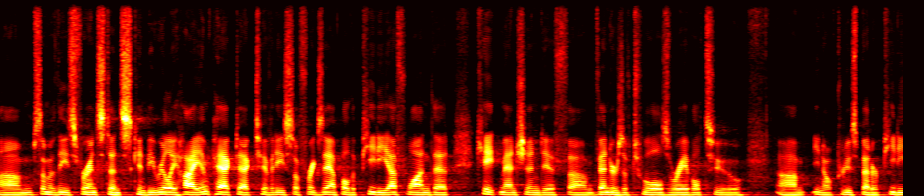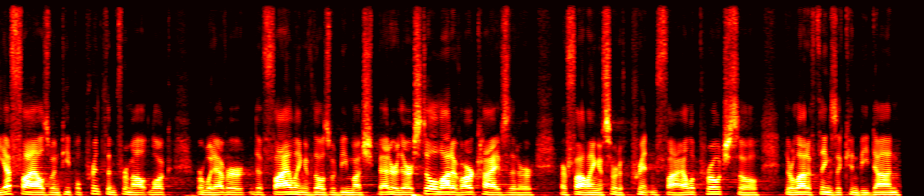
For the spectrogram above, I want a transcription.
Um, some of these, for instance, can be really high impact activities. So, for example, the PDF one that Kate mentioned, if um, vendors of tools were able to um, you know, produce better PDF files when people print them from Outlook or whatever, the filing of those would be much better. There are still a lot of archives that are, are following a sort of print and file approach, so there are a lot of things that can be done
